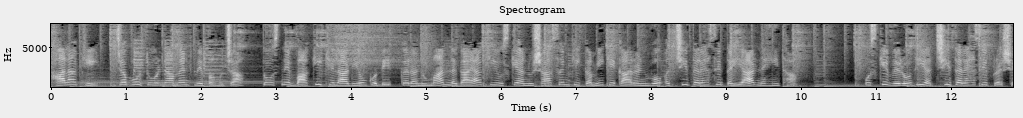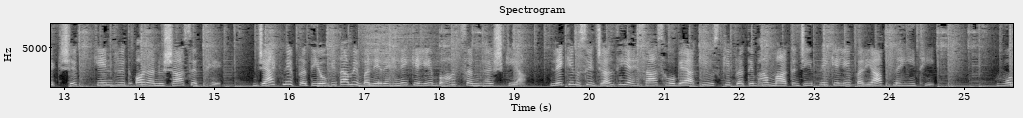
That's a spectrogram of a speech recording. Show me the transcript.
हालाँकि जब वो टूर्नामेंट में पहुँचा, तो उसने बाकी खिलाड़ियों को देखकर अनुमान लगाया कि उसके अनुशासन की कमी के कारण वो अच्छी तरह से तैयार नहीं था। उसके विरोधी अच्छी तरह से प्रशिक्षित, केंद्रित और अनुशासित थे। जैक ने प्रतियोगिता में बने रहने के लिए बहुत संघर्ष किया, लेकिन उसे जल्द ही एहसास हो गया कि उसकी प्रतिभा मात्र जीतने के लिए पर्याप्त नहीं थी। वो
